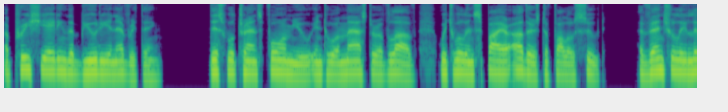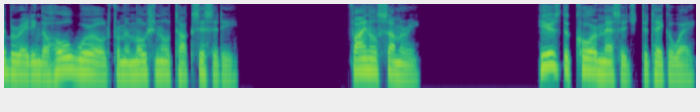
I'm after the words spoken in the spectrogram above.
appreciating the beauty in everything. This will transform you into a master of love, which will inspire others to follow suit, eventually liberating the whole world from emotional toxicity. Final summary. Here's the core message to take away.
